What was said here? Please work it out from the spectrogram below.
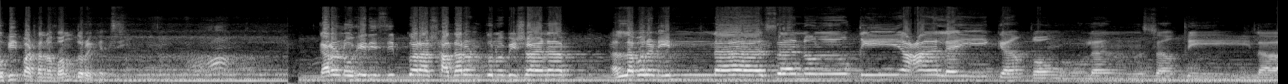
ওহি পাঠানো বন্ধ রেখেছি। কারণ ওহি রিসিভ করা সাধারণ কোনো বিষয় না। আল্লাহ বলেন, ইন্না সানুলকি আলাইকা কওলান সাকিলা।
